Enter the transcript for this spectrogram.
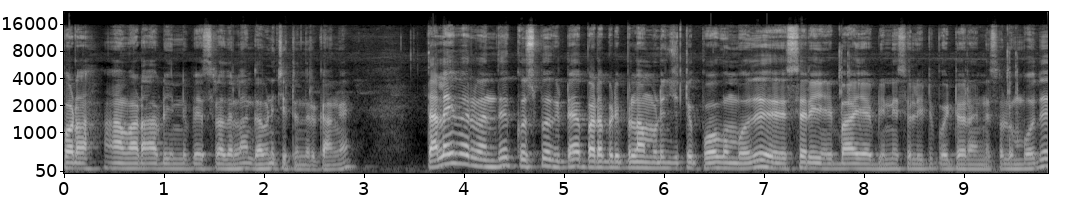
போடா ஆ வாடா அப்படின்னு பேசுகிறதெல்லாம் கவனிச்சிட்டு இருந்திருக்காங்க. தலைவர் வந்து குஷ்புக்கிட்ட படப்பிடிப்பெல்லாம் முடிஞ்சிட்டு போகும்போது சரி பாய் அப்படின்னு சொல்லிட்டு போயிட்டு வரேன்னு சொல்லும்போது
